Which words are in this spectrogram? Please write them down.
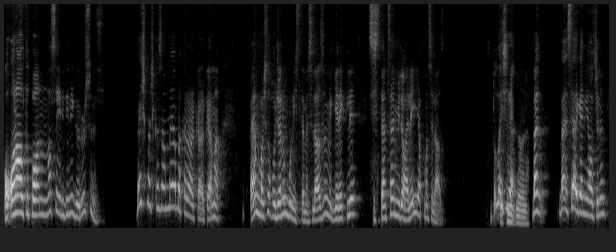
O 16 puanın nasıl eridiğini görürsünüz. 5 maç kazanmaya bakar arka arkaya ama en başta hocanın bunu istemesi lazım ve gerekli sistemsel müdahaleyi yapması lazım. Dolayısıyla ben ben Sergen Yalçın'ın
